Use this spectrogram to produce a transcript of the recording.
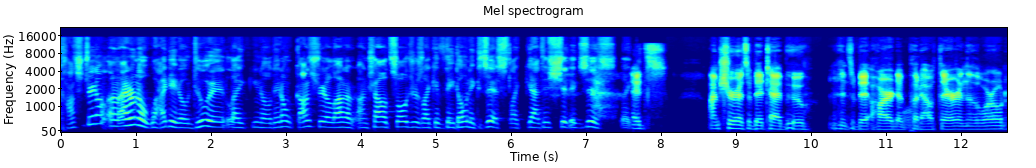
concentrate on. I don't know why they don't do it. Like, you know, they don't concentrate a lot of, on child soldiers. Like, if they don't exist, like, yeah, this shit exists. Like, it's i'm sure it's a bit taboo it's a bit hard to put out there into the world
